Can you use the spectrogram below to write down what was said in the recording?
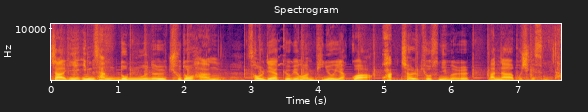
자, 이 임상 논문을 주도한 서울대학교 병원 비뇨의학과 곽철 교수님을 만나보시겠습니다.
